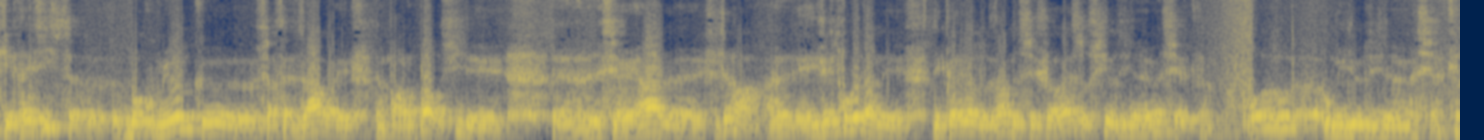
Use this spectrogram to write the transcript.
qui résiste euh, beaucoup mieux que certains arbres, et ne parlons pas aussi des, euh, céréales, etc. Hein. Et j'ai trouvé dans des, périodes de grande sécheresse aussi au XIXe siècle, au, milieu du XIXe siècle.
